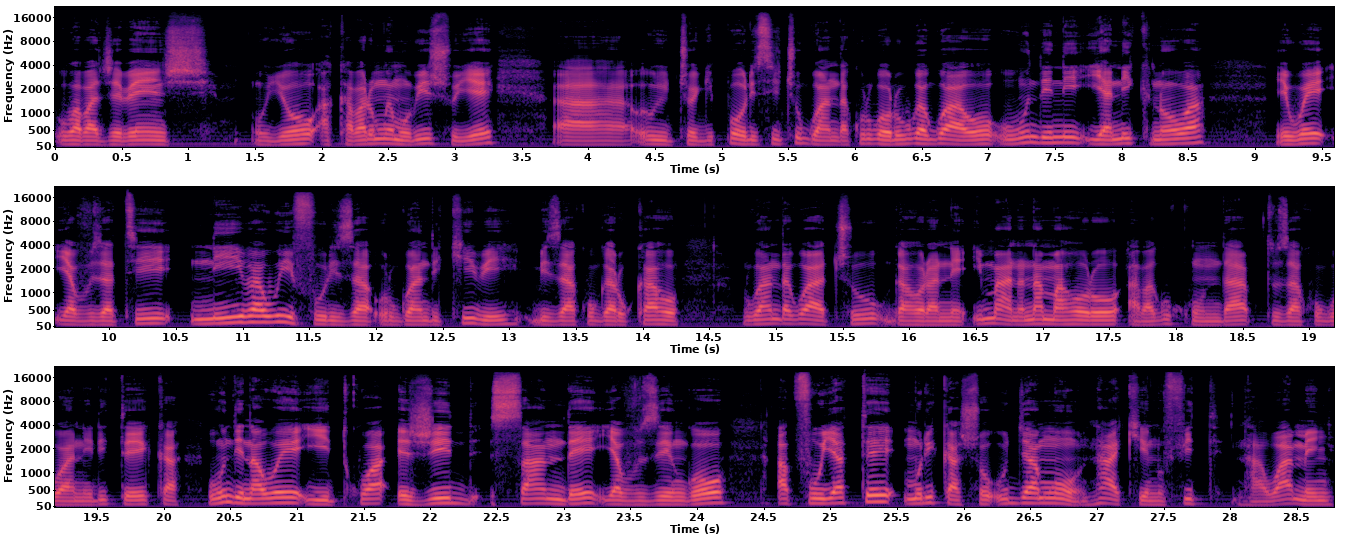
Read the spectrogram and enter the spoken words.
ubabaje benshi. Uyu akaba ari umwe mu bishuye icyo gipolisi cy'u rwanda kuri urwo rubuga rwawo. Uwundi ni yannick nowa iwe yavuze ati niba wifuriza u rwanda ikibi bizakugarukaho. Rwanda rwacu gahorane imana n'amahoro abagukunda tuzakugwanira iteka. Uwundi nawe yitwa egide sande yavuze ngo apfuye ate muri kasho ujyamwo nta kintu ufite ntawamenya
